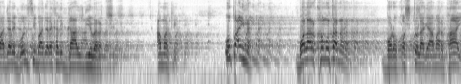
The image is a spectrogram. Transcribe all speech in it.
বাজারে, গলসি বাজারে খালি গাল দিয়ে বেড়াচ্ছে। আমাকে উপায় নাই। বলার ক্ষমতা নাই। বড় কষ্ট লাগে আমার ভাই।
